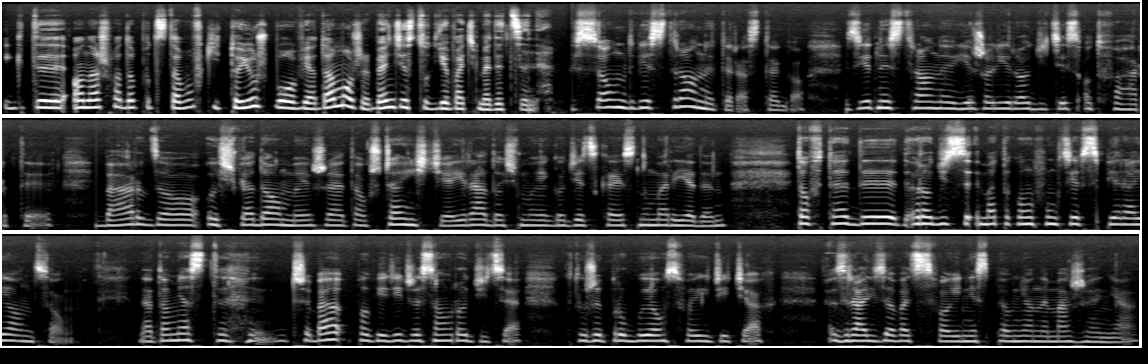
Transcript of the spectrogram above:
i gdy ona szła do podstawówki, to już było wiadomo, że będzie studiować medycynę. Są dwie strony teraz tego. Z jednej strony, jeżeli rodzic jest otwarty, bardzo świadomy, że to szczęście i radość mojego dziecka jest numer jeden, to wtedy rodzic ma taką funkcję wspierającą. Natomiast trzeba powiedzieć, że są rodzice, którzy próbują w swoich dzieciach zrealizować swoje niespełnione marzenia.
